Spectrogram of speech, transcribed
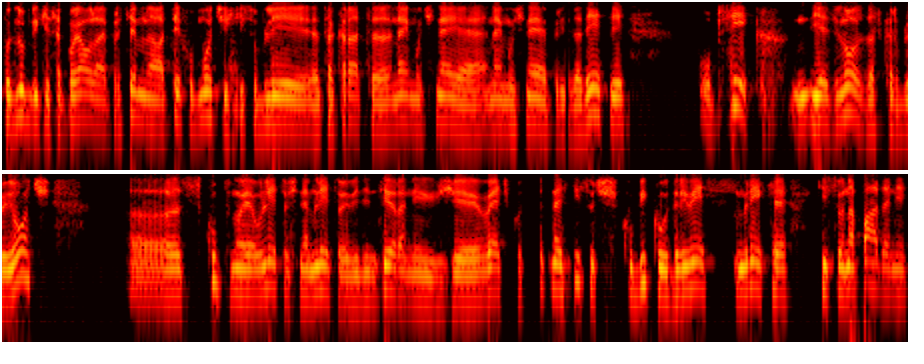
Podlubniki se pojavljajo predvsem na teh območjih, ki so bili eh, takrat eh, najmočneje, najmočneje prizadeti. Obseg je zelo zaskrbljujoč. Eh, Skupno je v letošnjem letu evidentiranih že več kot 15 tisoč kubikov dreves smreke, ki so napadani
